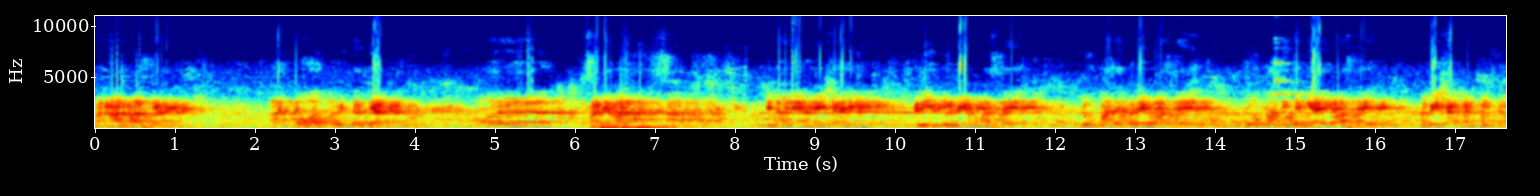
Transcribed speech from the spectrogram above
मनाने वास्ते आए हैं। आज बहुत पवित्र दिहाड़ा और सारे महाराज साहब, जिन्होंने हमेशा ही गरीब गुरबिया वास्ते, लोगों के भले वास्ते, लोगों की चंगाई वास्ते हमेशा काम किया।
